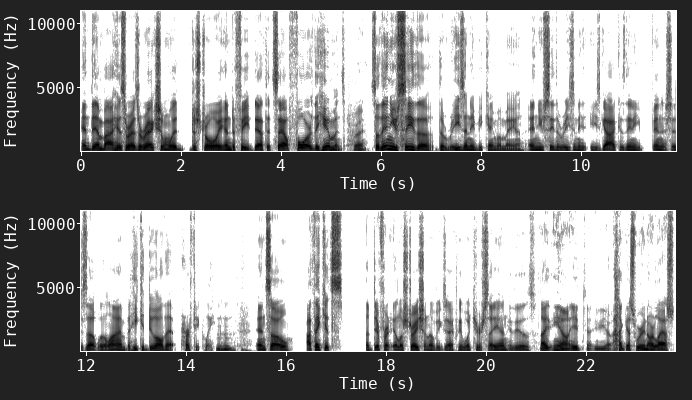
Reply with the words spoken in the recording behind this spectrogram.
and then by his resurrection would destroy and defeat death itself for the humans. Right. so then you see the the reason he became a man and you see the reason he, he's god because then he finishes up with a line but he could do all that perfectly. Mm-hmm. And so i think it's a different illustration of exactly what you're saying It is. I, you know, it. Uh, you know, I guess we're in our last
